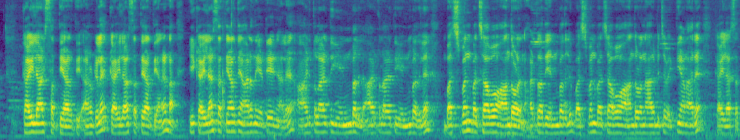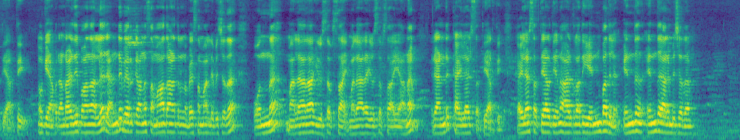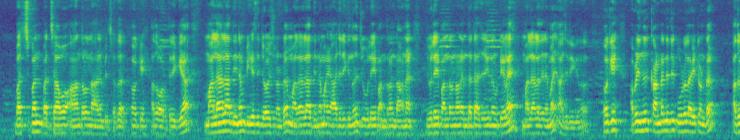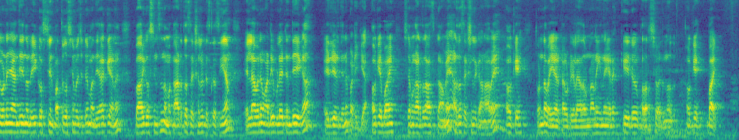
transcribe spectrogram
കൈലാഷ് സത്യാർത്ഥി ആൺകുട്ടികളെ കുട്ടികളെ കൈലാഷ് സത്യാർത്ഥിയാണ് കേട്ടോ. ഈ കൈലാഷ് സത്യാർത്ഥി ആരെന്ന് കേട്ട് കഴിഞ്ഞാൽ ആയിരത്തി തൊള്ളായിരത്തി എൺപതിൽ ആയിരത്തി തൊള്ളായിരത്തി എൺപതിൽ ബച്പൻ ബച്ചാവോ ആന്തോളൻ. ആയിരത്തി തൊള്ളായിരത്തി എൺപതിൽ ബച്പൻ ബച്ചാവോ ആന്തോളൻ ആരംഭിച്ച വ്യക്തിയാണ് ആര്? കൈലാഷ് സത്യാർത്ഥി ഓക്കെ അപ്പോൾ രണ്ടായിരത്തി പതിനാലിൽ രണ്ട് പേർക്കാണ് സമാധാനത്തിന് നൊബേൽ സമ്മാനം ലഭിച്ചത്. ഒന്ന് മലാല യൂസഫ് സായ്. മലാല യൂസഫ് സായി ആണ്. രണ്ട് കൈലാഷ് സത്യാർത്ഥി കൈലാഷ് സത്യാർത്ഥിയാണ് ആയിരത്തി തൊള്ളായിരത്തി എൺപതിൽ എന്ത് എന്ത് ആരംഭിച്ചത്? ബച്പൻ ബച്ചാവോ ആന്തോളൻ ആരംഭിച്ചത്. ഓക്കെ അത് ഓർത്തിരിക്കുക. മലാല ദിനം പി എസ് സി ചോദിച്ചിട്ടുണ്ട്. മലാല ദിനമായി ആചരിക്കുന്നത് ജൂലൈ പന്ത്രണ്ടാണ്. ജൂലൈ പന്ത്രണ്ടാണ് എന്തായിട്ട് ആചരിക്കുന്ന കുട്ടികളെ? മലാല ദിനമായി ആചരിക്കുന്നത്. ഓക്കെ അപ്പോൾ ഇന്ന് കണ്ടന്റ് ഇതിൽ കൂടുതലായിട്ടുണ്ട്. അതുകൊണ്ട് ഞാൻ എന്ത് ചെയ്യുന്നുണ്ട്? ഈ ക്വസ്റ്റ്യൻ പത്ത് ക്വസ്റ്റ്യൻ വെച്ചിട്ട് മതിയാക്കുകയാണ് ബാക്കി ക്വസ്റ്റ്യൻസ് നമുക്ക് അടുത്ത സെക്ഷനിൽ ഡിസ്കസ് ചെയ്യാം. എല്ലാവരും അടിപൊളിയായിട്ട് എന്ത് ചെയ്യുക? എഴുതിയെടുത്തതിന് പഠിക്കുക. ഓക്കെ ബൈ പക്ഷെ നമുക്ക് അടുത്ത ക്ലാസ് കാണാമേ. അടുത്ത സെക്ഷനിൽ കാണാവേ. ഓക്കെ തൊണ്ട വയ്യാട്ട കുട്ടികളെ. അതുകൊണ്ടാണ് ഇന്ന് ഇടയ്ക്ക് ഒരു പതർച്ച വരുന്നത്. Okay bye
